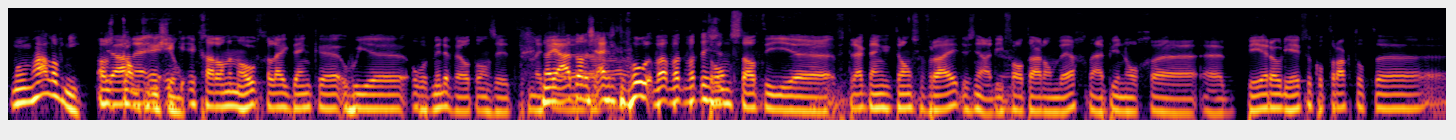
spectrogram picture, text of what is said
Moet hem halen of niet? Als ja, het kan nee, ik, ik ga dan in mijn hoofd gelijk denken hoe je op het middenveld dan zit. Met, nou ja, dat is eigenlijk de volgende... Wat, wat, wat is het? Tronstad die eh, vertrekt denk ik transfervrij. Dus ja, die valt daar dan weg. Dan heb je nog eh eh Bero, die heeft een contract tot... eh,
